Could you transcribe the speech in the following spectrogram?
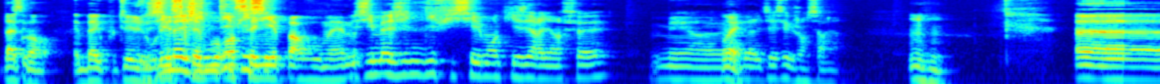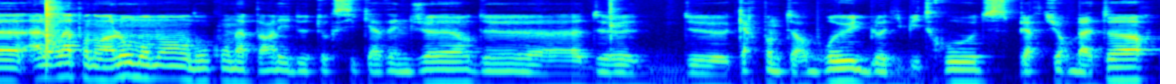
D'accord. Eh ben, écoutez, je vous laisserai vous renseigner par vous-même. J'imagine difficilement qu'ils aient rien fait, mais euh, la vérité c'est que j'en sais rien. Mhm. Euh, alors là, pendant un long moment, donc on a parlé de Toxic Avenger, de euh, de, de Carpenter Brut, Bloody Beetroots, Perturbator.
